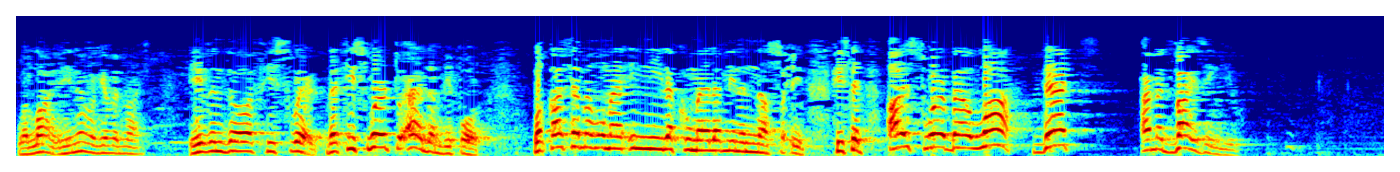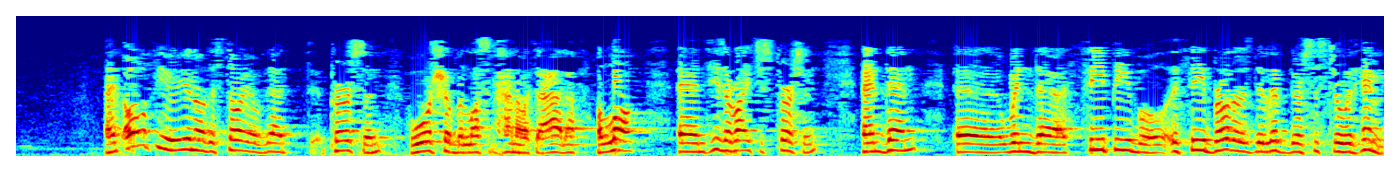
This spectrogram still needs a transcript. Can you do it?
Wallahi, he never give advice. Even though if he swear, that he swear to Adam before. وَقَسَمَهُمَا إِنِّي لَكُمَا لَمِنَ النَّاصِحِينَ He said, I swear by Allah that I'm advising you. And all of you, you know the story of that person who worship Allah subhanahu wa ta'ala, Allah, and he's a righteous person. And then, uh, when the three people, the three brothers, they left their sister with him.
